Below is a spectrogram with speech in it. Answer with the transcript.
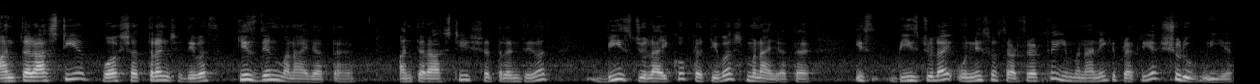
अंतर्राष्ट्रीय व शतरंज दिवस किस दिन मनाया जाता है? अंतर्राष्ट्रीय शतरंज दिवस 20 जुलाई को प्रतिवर्ष मनाया जाता है। इस 20 जुलाई उन्नीस सौ सड़सठ से ये मनाने की प्रक्रिया शुरू हुई है।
